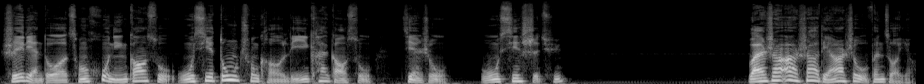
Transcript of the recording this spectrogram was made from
十一点多从沪宁高速无锡东出口离开高速，进入无锡市区。晚上二十二点二十五分左右，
